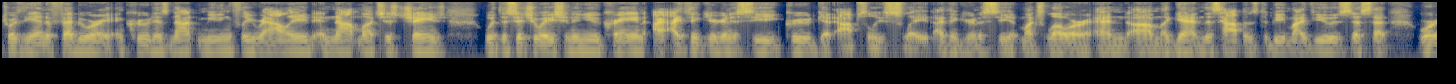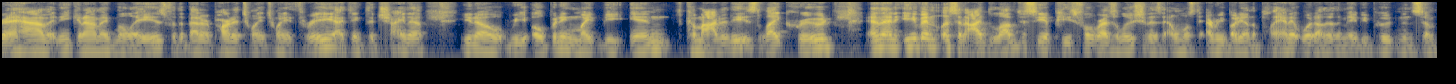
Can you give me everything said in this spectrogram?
towards the end of February and crude has not meaningfully rallied and not much has changed, with the situation in Ukraine, I, I think you're going to see crude get absolutely slayed. I think you're going to see it much lower. And um, again, this happens to be my view is just that we're going to have an economic malaise for the better part of 2023. I think the China, you know, reopening might be in commodities like crude. And then even listen, I'd love to see a peaceful resolution, as almost everybody on the planet would, other than maybe Putin and some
